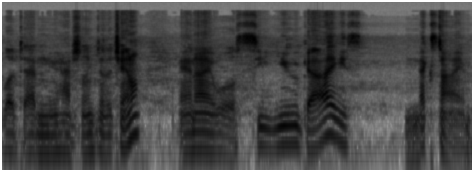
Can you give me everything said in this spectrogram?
love to add a new hatchling to the channel, and I will see you guys next time.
